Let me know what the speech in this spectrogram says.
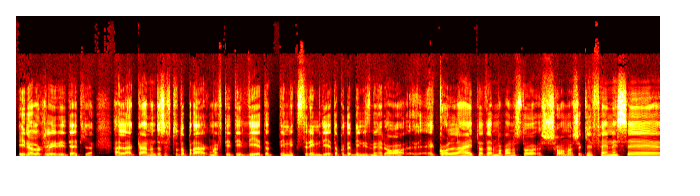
Είναι ολόκληρη τέτοια. Αλλά κάνοντας αυτό το πράγμα, αυτή τη δίαιτα, την extreme δίαιτα που δεν πίνεις νερό, ε, κολλάει το δέρμα πάνω στο σώμα σου και φαίνεσαι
